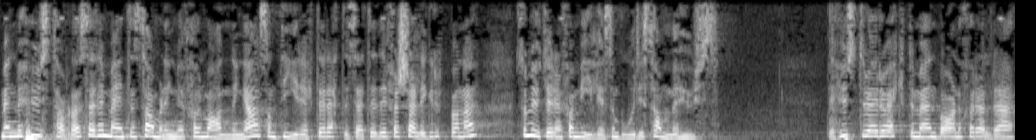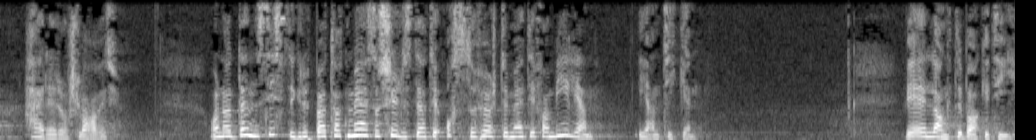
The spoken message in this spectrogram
Men med hustavla så er det ment en samling med formaninger som direkte retter seg til de forskjellige gruppene som utgjør en familie som bor i samme hus. Det er hustruer og ektemenn, barn og foreldre, herrer og slaver. Og Når denne siste gruppa er tatt med, så skyldes det at de også hørte med til familien i antikken. Vi er langt tilbake i tid.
